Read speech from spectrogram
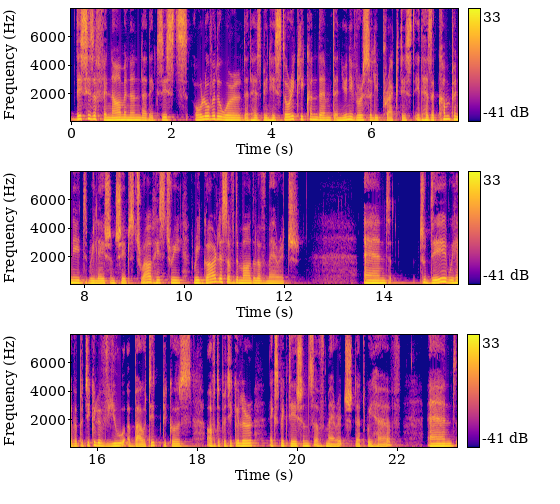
this is a phenomenon that exists all over the world that has been historically condemned and universally practiced. It has accompanied relationships throughout history, regardless of the model of marriage. And today we have a particular view about it because of the particular expectations of marriage that we have. And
